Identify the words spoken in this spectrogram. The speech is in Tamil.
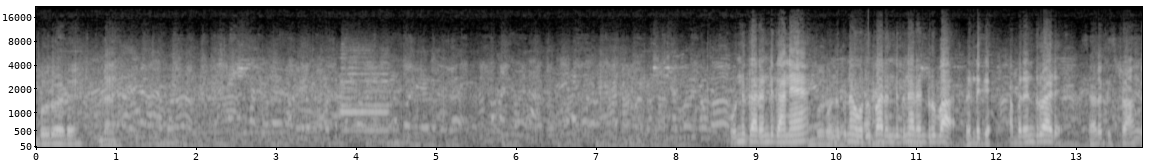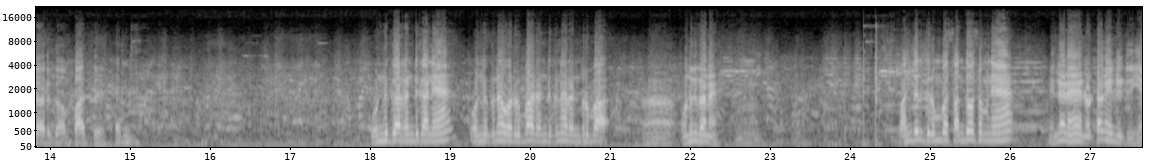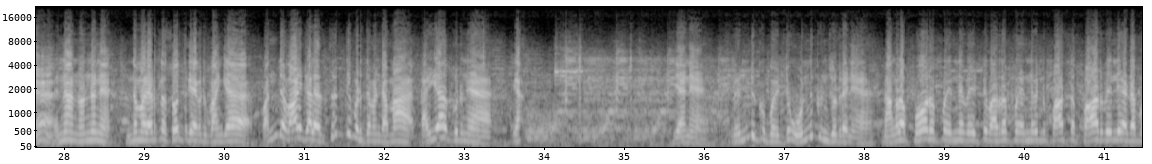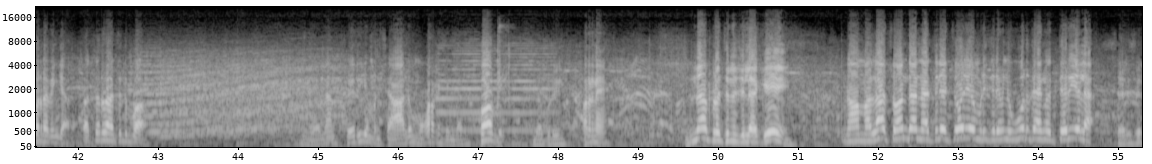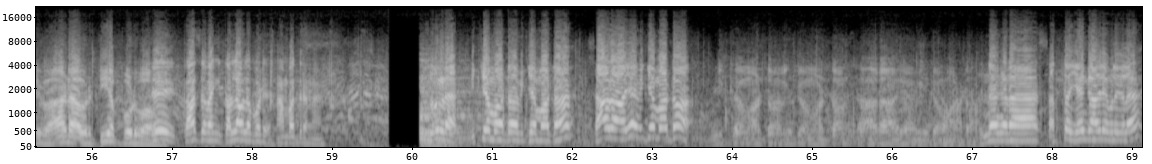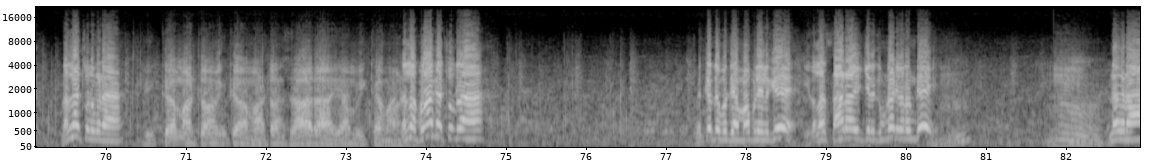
ஐம்பது ரூபா எடு தானே ஒண்ணுக்கா ரெண்டுக்கானே. ஒண்ணுக்குன்னா ஒரு ரூபாய் ரெண்டுக்குன்னா ரெண்டு ரூபாய் ரெண்டுக்கு அப்ப ரெண்டு ரூபாடு சரக்கு ஸ்ட்ராங்கா இருக்கும் பார்த்து சரி ஒண்ணுக்கா ரெண்டுக்கானே ஒண்ணுக்குன்னா ஒரு ரூபாய் ரெண்டுக்குன்னா ரெண்டு ரூபாய் ஒண்ணுக்கு தானே வந்ததுக்கு ரொம்ப சந்தோஷம்னே என்னண்ணே நொட்டாங்க நின்றுட்டீங்க? என்ன நொண்ணனே இந்த மாதிரி இடத்துல சோத்து கையா கொடுப்பாங்க. வந்த வாடிக்கையாளர் திருப்திப்படுத்த வேண்டாமா? கையா கொடுனே ஏன்? ஏனே ரெண்டுக்கு போயிட்டு ஒண்ணுக்குன்னு சொல்றேனே. நாங்களா போறப்ப என்ன வெயிட்டு வர்றப்ப என்ன வெயிட்டு பார்த்த பார்வையிலே இடப்படுறவங்க பத்து ரூபா வச்சுட்டு போ. இதெல்லாம் பெரிய மனுஷன் ஆளு முகர கட்டியும் பாரு. போ அப்படி. எப்படி வரனே. என்ன பிரச்சனை ஜிலாக்கி நாமெல்லாம் சோந்தா நேரத்திலே சோழிய முடிக்கிறவன்னு ஊருக்கு எங்களுக்கு தெரியல. சரி சரி வாடா ஒரு டீய போடுவோம். ஏய் காசை வாங்கி கல்லாவுல போடு. நான் பாத்துறேண்ணே சொல்லுங்கடா விக்க மாட்டோம் விக்க மாட்டோம். சாராயம் விக்க மாட்டோம். விற்க மாட்டோம் விற்க மாட்டோம் சாராயம் விற்க மாட்டோம். என்னங்கடா சத்தம் ஏன் காதுல விழுகல? நல்லா சொல்லுங்கடா. விற்க மாட்டோம் விற்க மாட்டோம் சாராயம் விற்க மாட்டோம். நல்லா பிளாகா சொல்ற. வெக்கத்தை பத்தியா மாப்பிள்ளைகளுக்கு? இதெல்லாம் சாரா விக்கிறதுக்கு முன்னாடி வர முடியே என்னங்கடா?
